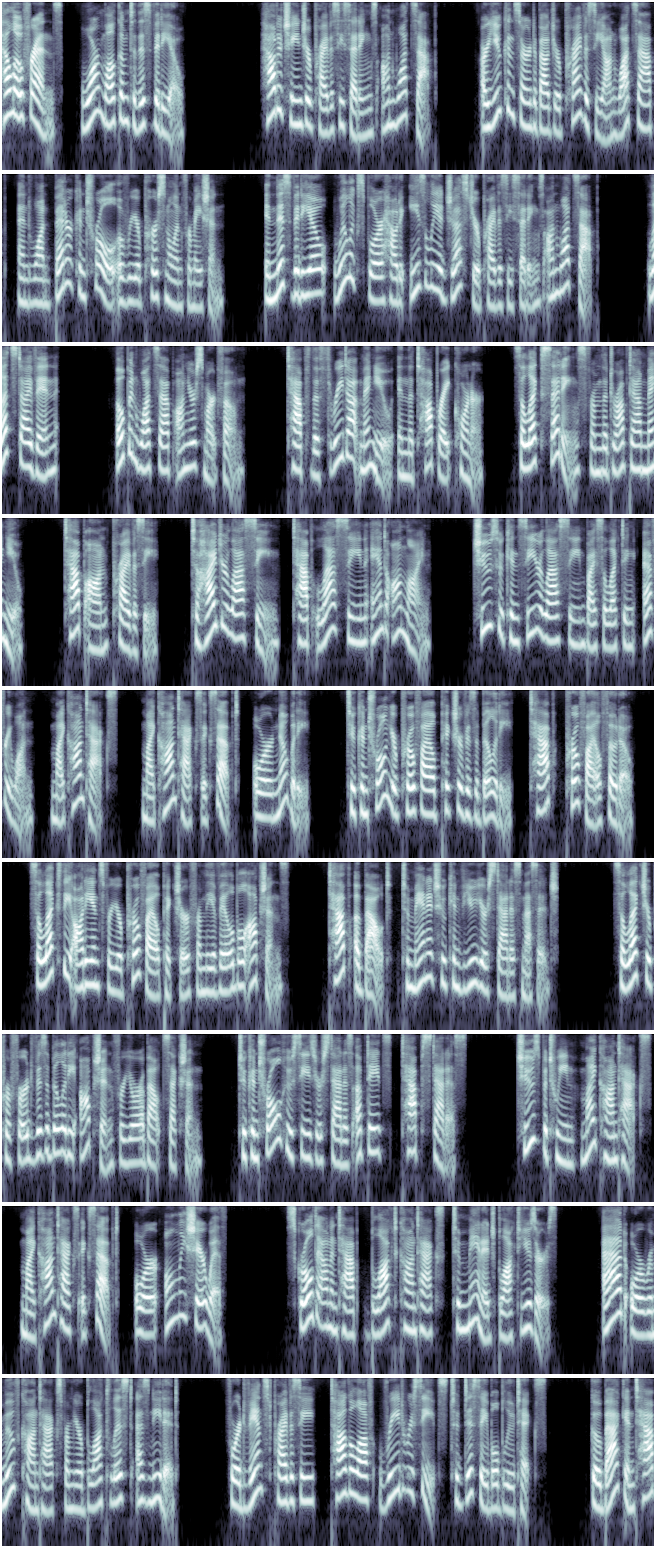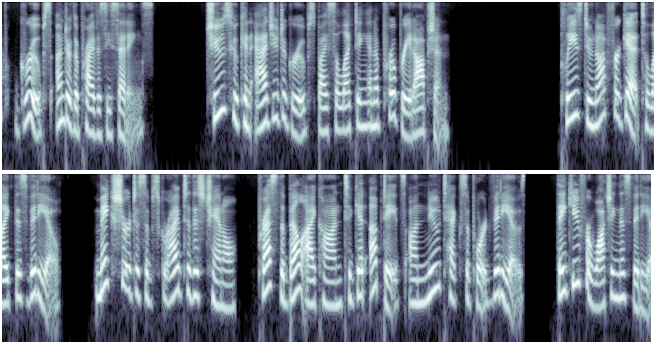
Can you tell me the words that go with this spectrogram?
Hello friends! Warm welcome to this video. How to change your privacy settings on WhatsApp. Are you concerned about your privacy on WhatsApp and want better control over your personal information? In this video, we'll explore how to easily adjust your privacy settings on WhatsApp. Let's dive in. Open WhatsApp on your smartphone. Tap the three-dot menu in the top right corner. Select Settings from the drop-down menu. Tap on Privacy. To hide your last seen, tap Last Seen and Online. Choose who can see your last seen by selecting Everyone, My Contacts, My Contacts Except, or Nobody. To control your profile picture visibility, tap Profile Photo. Select the audience for your profile picture from the available options. Tap About to manage who can view your status message. Select your preferred visibility option for your About section. To control who sees your status updates, tap Status. Choose between My Contacts, My Contacts Except, or Only Share With. Scroll down and tap Blocked Contacts to manage blocked users. Add or remove contacts from your blocked list as needed. For advanced privacy, toggle off Read Receipts to disable blue ticks. Go back and tap Groups under the privacy settings. Choose who can add you to groups by selecting an appropriate option. Please do not forget to like this video. Make sure to subscribe to this channel. Press the bell icon to get updates on new tech support videos. Thank you for watching this video.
